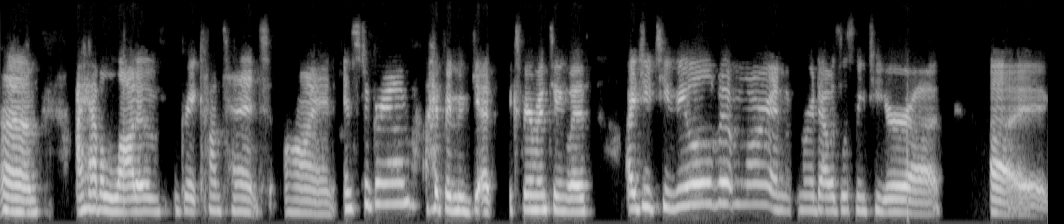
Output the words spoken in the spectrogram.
Um, I have a lot of great content on Instagram. I've been get experimenting with IGTV a little bit more. And Miranda, I was listening to your uh, uh,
